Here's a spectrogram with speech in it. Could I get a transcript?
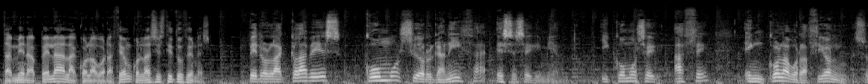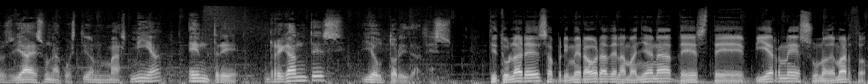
también apela a la colaboración con las instituciones. Pero la clave es cómo se organiza ese seguimiento y cómo se hace en colaboración, eso ya es una cuestión más mía, entre regantes y autoridades. Titulares a primera hora de la mañana de este viernes 1 de marzo.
